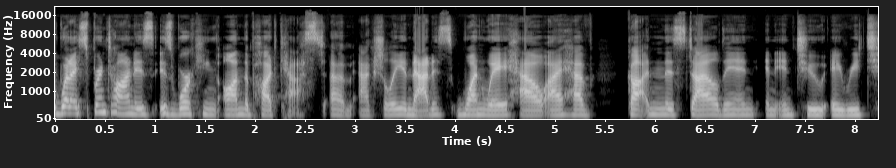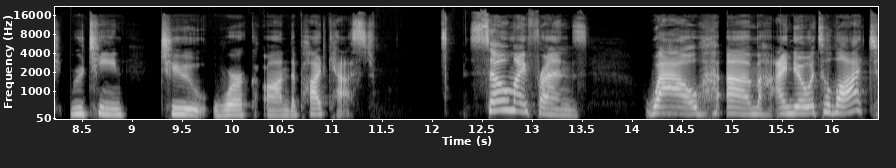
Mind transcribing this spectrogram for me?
what I sprint on is is working on the podcast um, actually, and that is one way how I have gotten this dialed in and into a routine to work on the podcast. So, my friends, Wow. Um, I know it's a lot,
